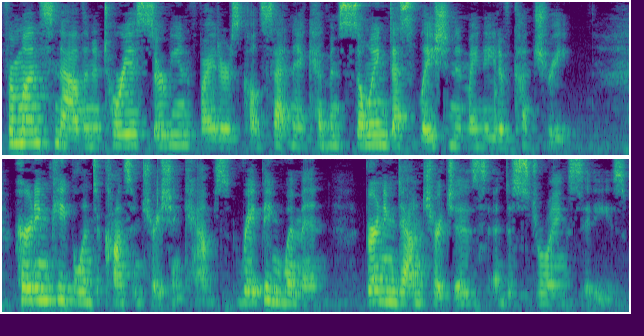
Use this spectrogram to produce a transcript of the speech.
For months now, the notorious Serbian fighters called Setnik had been sowing desolation in my native country, herding people into concentration camps, raping women, burning down churches, and destroying cities.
